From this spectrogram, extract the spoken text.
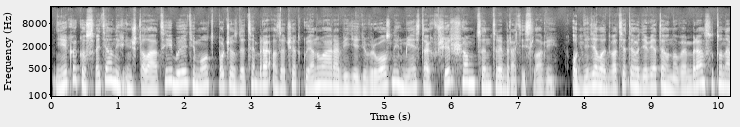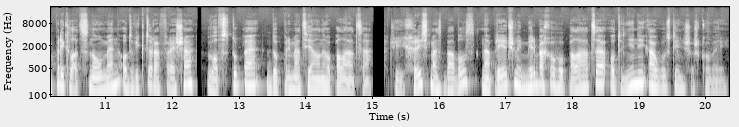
Niekoľko svetelných inštalácií budete môcť počas decembra a začiatku januára vidieť v rôznych miestach v širšom centre Bratislavy. Od nedele 29. novembra sú to napríklad Snowman od Viktora Freša vo vstupe do primaciálneho paláca, či Christmas Bubbles na priečili Mirbachovho paláca od Niny Augustín Šoškovej.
